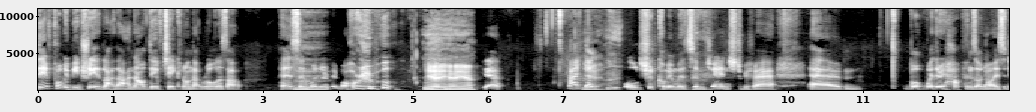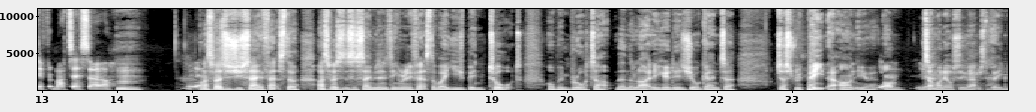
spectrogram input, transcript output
they've probably been treated like that, and now they've taken on that role as that person where they're a bit more horrible. Yeah, yeah, yeah. yeah, I think people should come in with some change. To be fair, um, but whether it happens or not is a different matter. So. Yeah. I suppose, as you say, if that's the, I suppose it's the same as anything really. If that's the way you've been taught or been brought up, then the likelihood is you're going to just repeat that, aren't you, Yeah. on someone else who happens to be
